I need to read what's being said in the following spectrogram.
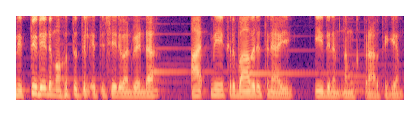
നിത്യതയുടെ മഹത്വത്തിൽ എത്തിച്ചേരുവാൻ വേണ്ട ആത്മീയ കൃപാവരത്തിനായി ഈ ദിനം നമുക്ക് പ്രാർത്ഥിക്കാം.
